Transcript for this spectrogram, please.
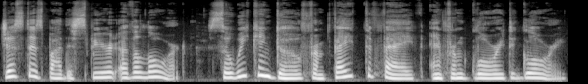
just as by the Spirit of the Lord." So we can go from faith to faith and from glory to glory.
